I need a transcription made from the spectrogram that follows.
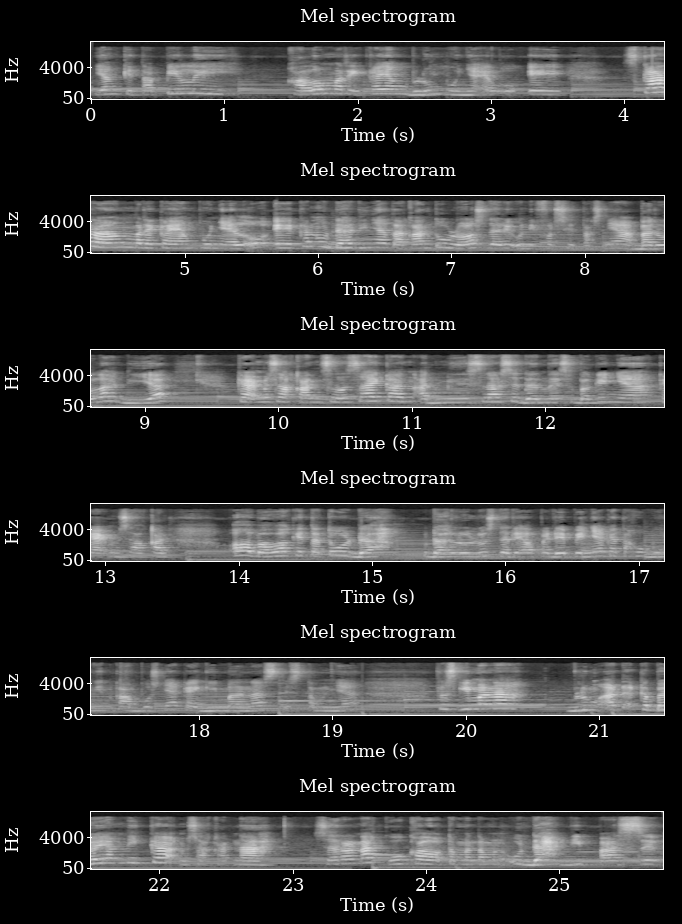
yang kita pilih. Kalau mereka yang belum punya LOE. Sekarang mereka yang punya LOE kan udah dinyatakan tuh lolos dari universitasnya, barulah dia kayak misalkan selesaikan administrasi dan lain sebagainya. Kayak misalkan oh bahwa kita tuh udah udah lulus dari LPDP-nya kita hubungin kampusnya kayak gimana sistemnya. Terus gimana? Belum ada kebayang nih kak. Misalkan nah saran aku kalau teman-teman udah di fase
